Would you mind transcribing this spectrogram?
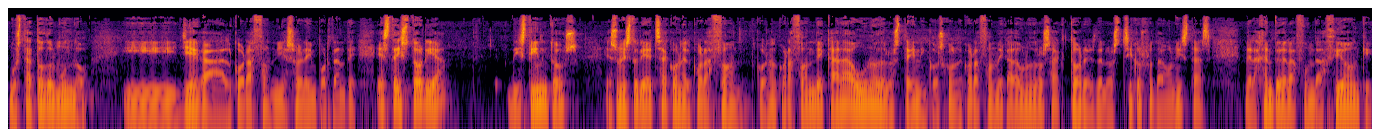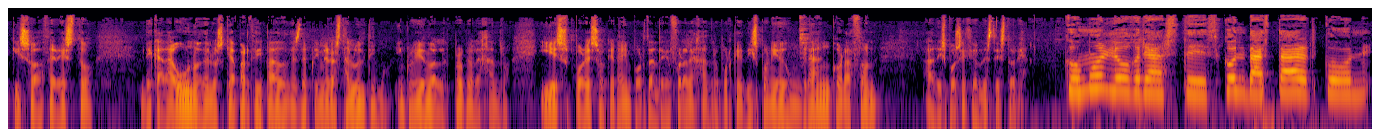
gusta a todo el mundo y llega al corazón y eso era importante. Esta historia, Distintos, es una historia hecha con el corazón, con el corazón de cada uno de los técnicos, con el corazón de cada uno de los actores, de los chicos protagonistas, de la gente de la fundación que quiso hacer esto, de cada uno de los que ha participado desde el primero hasta el último, incluyendo al propio Alejandro. Y es por eso que era importante que fuera Alejandro, porque disponía de un gran corazón a disposición de esta historia. ¿Cómo lograste contactar con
